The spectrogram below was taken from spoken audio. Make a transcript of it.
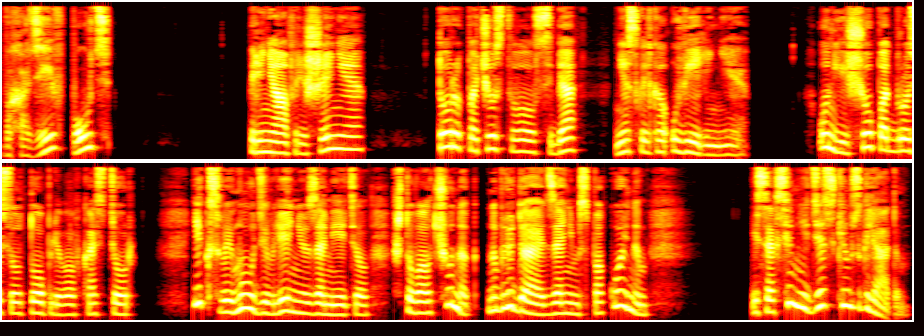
выходи в путь. Приняв решение, Торок почувствовал себя несколько увереннее. Он еще подбросил топливо в костер и, к своему удивлению, заметил, что волчонок наблюдает за ним спокойным и совсем не детским взглядом.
